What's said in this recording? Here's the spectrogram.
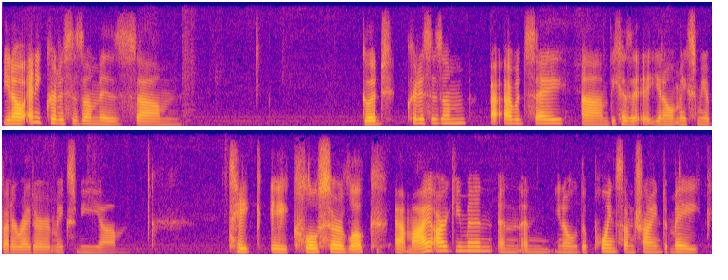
you know, any criticism is um, good criticism, I, I would say, um, because it, it, you know, it makes me a better writer. It makes me um, take a closer look at my argument and, and, you know, the points I'm trying to make.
